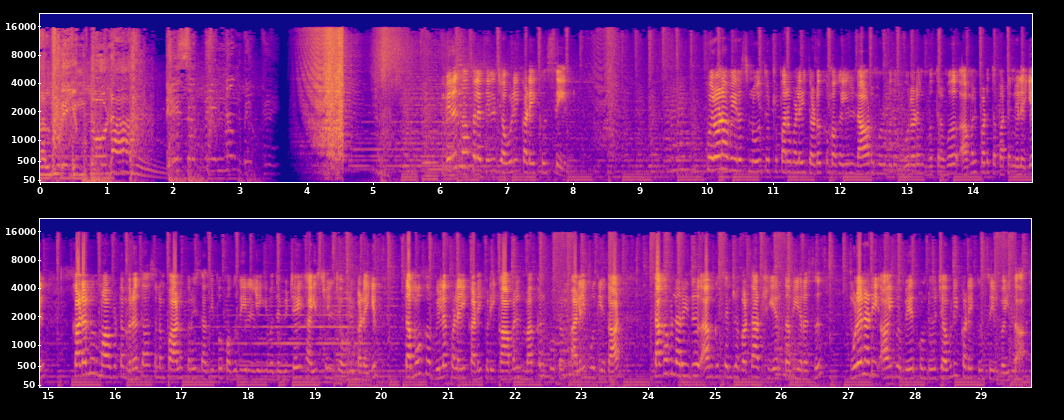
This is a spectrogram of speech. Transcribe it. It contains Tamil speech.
உன்னால் முடியும் தோழா விருத்தாசலத்தில் ஜவுளி கடைக்கு சீல். கொரோனா வைரஸ் நோய் தொற்று பரவலை தடுக்கும் வகையில் நாடு முழுவதும் ஊரடங்கு உத்தரவு அமல்படுத்தப்பட்ட நிலையில் கடலூர் மாவட்டம் விருத்தாசலம் பாலக்கரை சந்திப்பு பகுதியில் இயங்கி வந்த விஜய் ஹைஸ்டைல் ஜவுளி கடையில் சமூக விலக்களை கடைபிடிக்காமல் மக்கள் கூட்டம் அலைமோதியதால் தகவல் அறிந்து அங்கு சென்ற வட்டாட்சியர் கவியரசு உடனடி ஆய்வு மேற்கொண்டு ஜவுளி கடைக்கு சீல் வைத்தார்.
